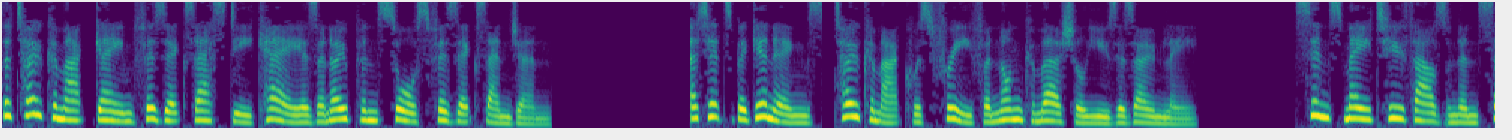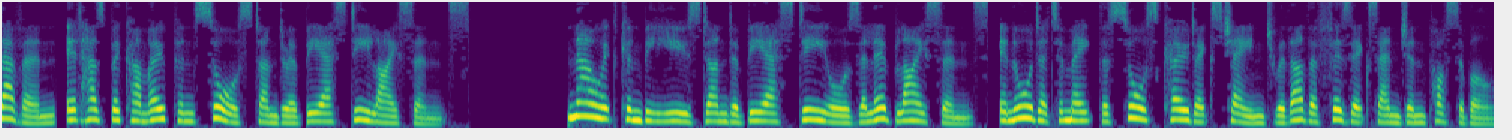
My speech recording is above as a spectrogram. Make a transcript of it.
The Tokamak Game Physics SDK is an open-source physics engine. At its beginnings, Tokamak was free for non-commercial users only. Since May 2007, it has become open-sourced under a BSD license. Now it can be used under BSD or Zlib license, in order to make the source code exchange with other physics engine possible.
